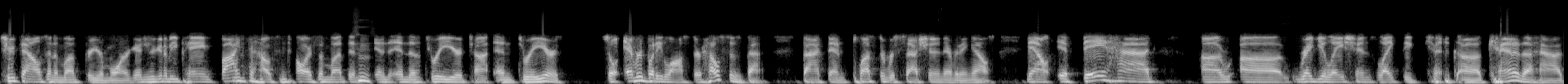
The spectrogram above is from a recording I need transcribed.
two thousand a month for your mortgage, you're going to be paying five thousand dollars a month in, hmm. in, in the three year time in three years. So everybody lost their houses back back then, plus the recession and everything else. Now, if they had uh, uh, regulations like the uh, Canada has,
